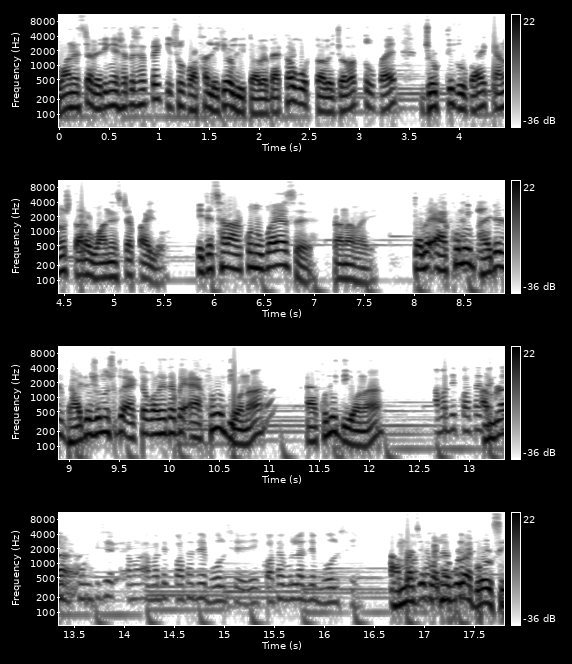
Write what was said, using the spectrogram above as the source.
ওয়ান স্টার রেটিং এর সাথে সাথে কিছু কথা লিখেও দিতে হবে, ব্যাখ্যাও করতে হবে। যথার্থ উপায়, যৌক্তিক উপায়, কেন তারা ওয়ান স্টার পাইলো? এটা ছাড়া আর কোন উপায় আছে, রানা ভাই? তবে এখনই ভাইদের ভাইদের জন্য শুধু একটা কথাই থাকবে, এখনই দিও না, এখনই দিও না। আমাদের কথা শুনতেছে আমাদের কথা যে বলছে এই কথাগুলো যে বলছি আমরা যে কথাগুলো বলছি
